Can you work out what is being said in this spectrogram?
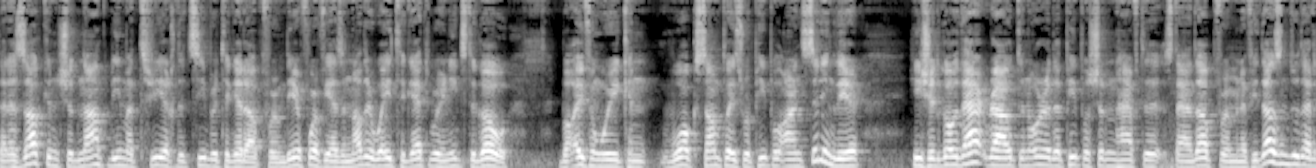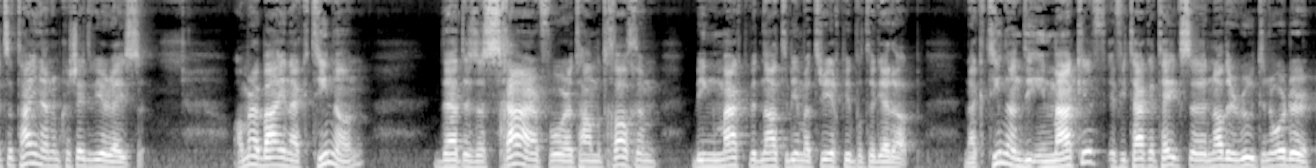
that a Zakin should not be matriach the tzibur to get up for him. Therefore, if he has another way to get where he needs to go, but often where he can walk someplace where people aren't sitting there, he should go that route in order that people shouldn't have to stand up for him. And if he doesn't do that, it's a tainan kashet v'yireise. Omer Abayin Aktinon, that there's a schar for a Talmud Chacham being marked but not to be matriach people to get up. Naktinan the imakif, if Itaka takes another route in order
